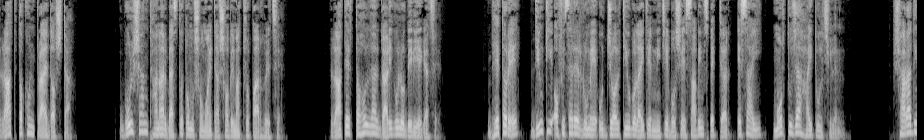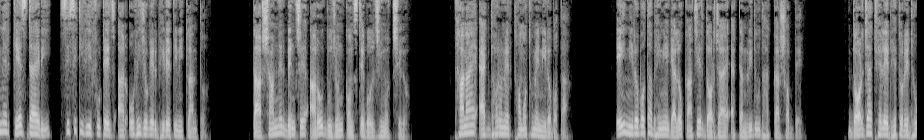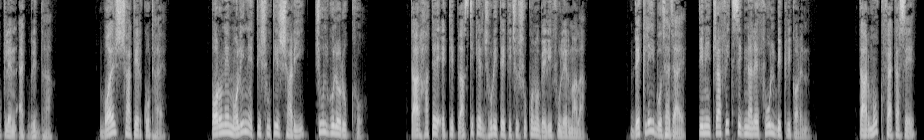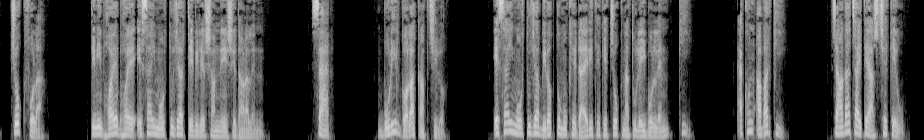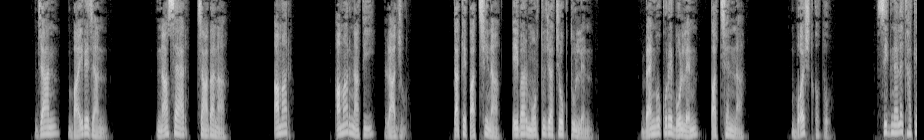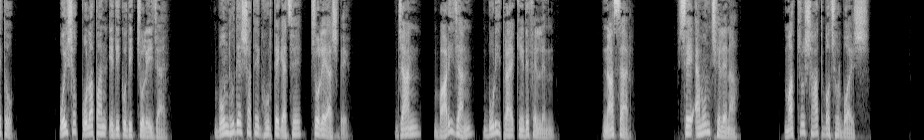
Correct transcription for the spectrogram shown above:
রাত তখন প্রায় দশটা। গুলশান থানার ব্যস্ততম সময়টা সবেমাত্র পার হয়েছে। রাতের টহল্লার গাড়িগুলো বেরিয়ে গেছে। ভেতরে ডিউটি অফিসারের রুমে উজ্জ্বল টিউবলাইটের নিচে বসে সাব ইন্সপেক্টর এসআই মর্তুজা হাই তুলছিলেন সারাদিনের কেস ডায়েরি, সিসিটিভি ফুটেজ আর অভিযোগের ভিড়ে তিনি ক্লান্ত। তার সামনের বেঞ্চে আরও দুজন কনস্টেবল ঝিমোচ্ছিল। থানায় এক ধরনের থমথমে নীরবতা। এই নীরবতা ভেঙে গেল কাঁচের দরজায় একটা মৃদু ধাক্কার শব্দে। দরজা ঠেলে ভেতরে ঢুকলেন এক বৃদ্ধা। বয়স ষাটের কোঠায়। পরনে মলিন একটি সুতির শাড়ি, চুলগুলো রুক্ষ। তার হাতে একটি প্লাস্টিকের ঝুড়িতে কিছু শুকনো বেলি ফুলের মালা। দেখলেই বোঝা যায়, তিনি ট্রাফিক সিগন্যালে ফুল বিক্রি করেন। তার মুখ ফ্যাকাসে, চোখ ফোলা। তিনি ভয়ে ভয়ে এসআই মর্তুজার টেবিলের সামনে এসে দাঁড়ালেন। স্যার। বুড়ির গলা কাঁপছিল। এসআই মর্তুজা বিরক্ত মুখে ডায়েরি থেকে চোখ না তুলেই বললেন, কি? এখন আবার কি? চাঁদা চাইতে আসছে কেউ? যান, বাইরে যান। না স্যার, চাঁদা না। আমার আমার নাতি, রাজু। তাকে পাচ্ছি না। এবার মর্তুজা চোখ তুললেন। ব্যঙ্গ করে বললেন, পাচ্ছেন না। বয়স কত? সিগন্যালে থাকে তো। ওইসব পোলাপান এদিক ওদিক চলেই যায়। বন্ধুদের সাথে ঘুরতে গেছে, চলে আসবে। যান, বাড়ি যান, বুড়ি প্রায় কেঁদে ফেললেন। না, স্যার। সে এমন ছেলে না। মাত্র সাত বছর বয়স।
